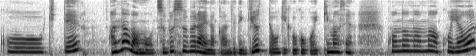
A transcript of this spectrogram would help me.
こう来て穴はもう潰すぐらいな感じでギュッて大きくここ行きません。このままこう柔ら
